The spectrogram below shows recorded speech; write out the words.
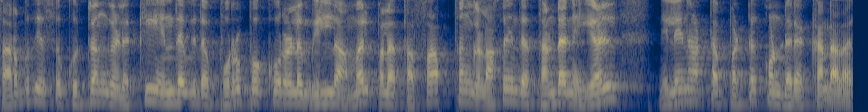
சர்வதேச குற்றங்களுக்கு எந்தவித பொறுப்புக்கூறலும் இல்லாமல் பல தசாப்தங்களாக இந்த தண்டனைகள் நிலைநாட்டப்பட்டு கொண்டிருக்கின்றன.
